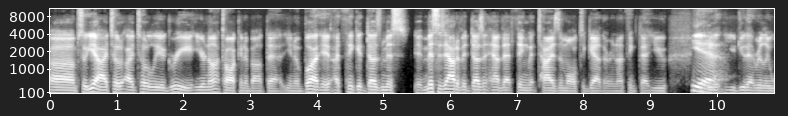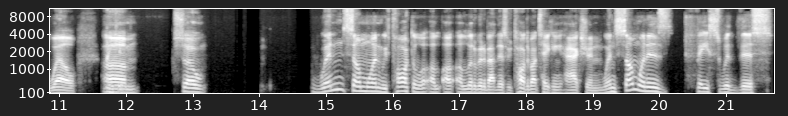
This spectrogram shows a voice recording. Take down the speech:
um so yeah i to- i totally agree you're not talking about that you know but it, i think it does miss it misses out if it doesn't have that thing that ties them all together and i think that you you do Yeah. that- you do that really well Thank you. um so when someone we've talked a, a, a little bit about this we've talked about taking action when someone is faced with this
